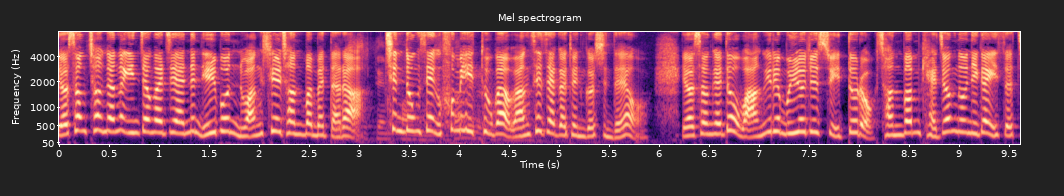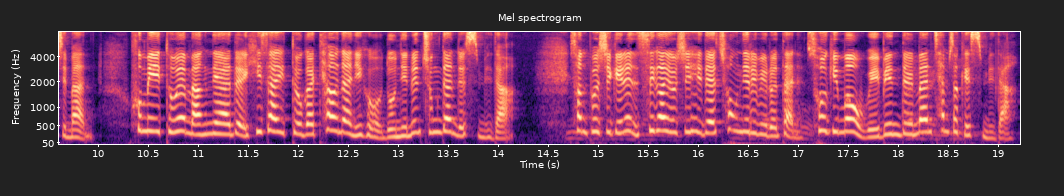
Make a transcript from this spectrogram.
여성 천황을 인정하지 않는 일본 왕실 전범에 따라 친동생 후미히토가 왕세자가 된 것인데요. 여성에도 왕위를 물려줄 수 있도록 전범 개정 논의가 있었지만 후미히토의 막내 아들 히사히토가 태어난 이후 논의는 중단됐습니다. 선포식에는 스가 요시히데 총리를 비롯한 소규모 외빈들만 참석했습니다.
